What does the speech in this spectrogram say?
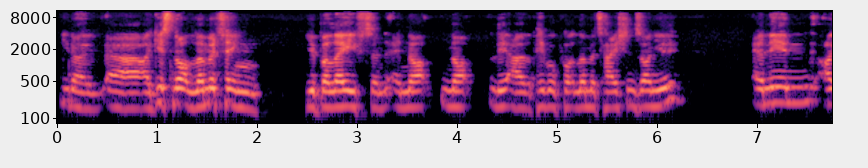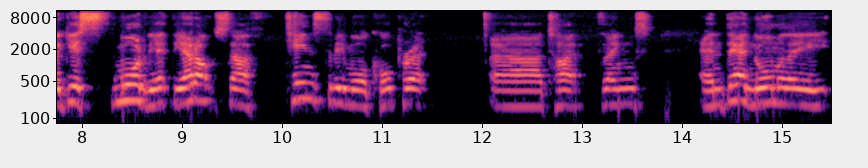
you know uh, I guess not limiting your beliefs and, and not not let other people put limitations on you. And then I guess more of the the adult stuff tends to be more corporate uh, type things, and they're normally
